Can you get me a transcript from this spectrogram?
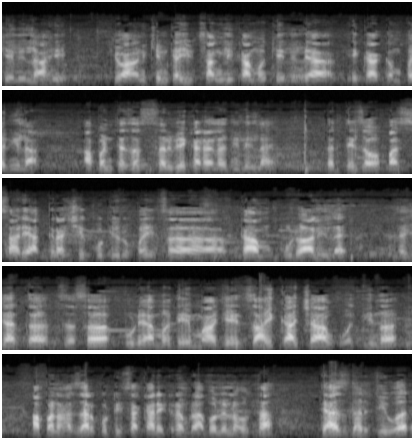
केलेलं आहे किंवा आणखीन काही चांगली कामं केलेल्या एका कंपनीला आपण त्याचा सर्वे करायला दिलेला आहे. तर ते जवळपास साडे अकराशे कोटी रुपयाचं काम पुढं आलेलं आहे. त्याच्यात जसं पुण्यामध्ये मागे जायकाच्या वतीनं आपण हजार कोटीचा कार्यक्रम राबवलेला होता त्याच धर्तीवर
